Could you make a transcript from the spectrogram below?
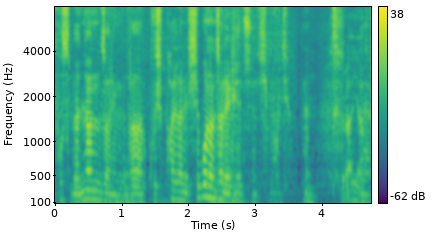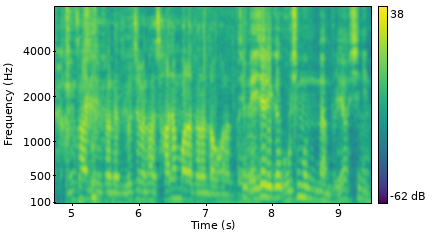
벌써 몇 년 전입니까? 98년이 15년 전 얘기지. 15년. 그라, 야, 강산이 변해도 요즘은 한 4년 만에 변한다고 하는데. 지금 메이저리그 50만 불이에요 신인.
